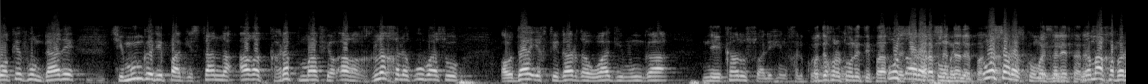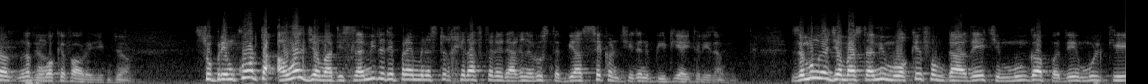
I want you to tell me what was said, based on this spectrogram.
موقف هم دا دی چې مونږ د پاکستان نه هغه کرپ مافیا او هغه غله خلک وباسو او دا اقتدار دا واګي مونږه نیکانو صالحین خلکو خو دغه ټول اتفاق اوس عرض کوم اوس عرض کوم زما خبره لکه موقف اوري سپریم کورټ ته اول جماعت اسلامي د پرایم منسټر خلاف تللی دی هغې نه وروسته بیا سیکنډ چې دی نو پي ټي آی تللی ده زمونږ د جماعت اسلامي موقف هم دا دی چې مونږ په دې ملک کې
